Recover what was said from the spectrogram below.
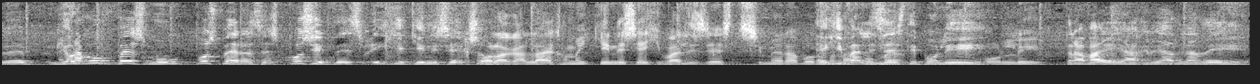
ε, Γιώργο, πες μου, πώς πέρασες, πώς ήρθες, είχε κίνηση έξω; Όλα καλά, είχαμε κίνηση, έχει βάλει ζέστη σήμερα. Μπορούμε Έχει να βάλει πούμε. ζέστη πολύ; Πολύ. Τραβάει άγρια δηλαδή;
